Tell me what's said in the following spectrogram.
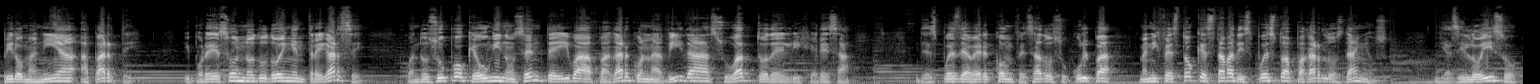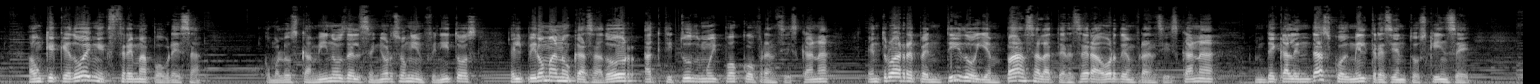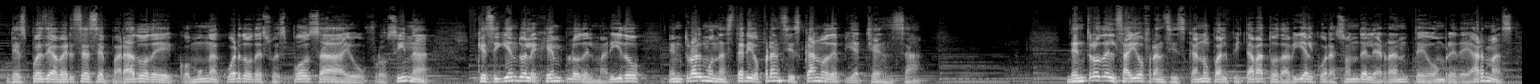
piromanía aparte, y por eso no dudó en entregarse, cuando supo que un inocente iba a pagar con la vida su acto de ligereza. Después de haber confesado su culpa, manifestó que estaba dispuesto a pagar los daños, y así lo hizo, aunque quedó en extrema pobreza. Como los caminos del Señor son infinitos, el pirómano cazador, actitud muy poco franciscana, entró arrepentido y en paz a la tercera orden franciscana de Calendasco en 1315, después de haberse separado de común acuerdo de su esposa Eufrosina, que siguiendo el ejemplo del marido entró al monasterio franciscano de Piacenza. Dentro del sayo franciscano palpitaba todavía el corazón del errante hombre de armas.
